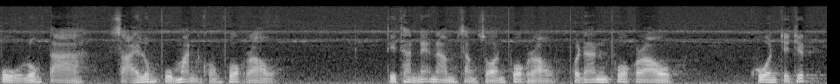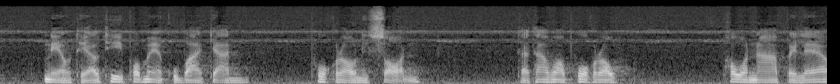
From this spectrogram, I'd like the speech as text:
ปู่หลวงตาสายหลวงปู่มั่นของพวกเรา ที่ท่านแนะนำสั่งสอนพวกเรา เพราะนั้นพวกเราควรจะยึด แนวแถวที่พ่อแม่ครูบาอาจารย์พวกเราเนี่สอน แต่ถ้าว่าพวกเราภาวนาไปแล้ว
